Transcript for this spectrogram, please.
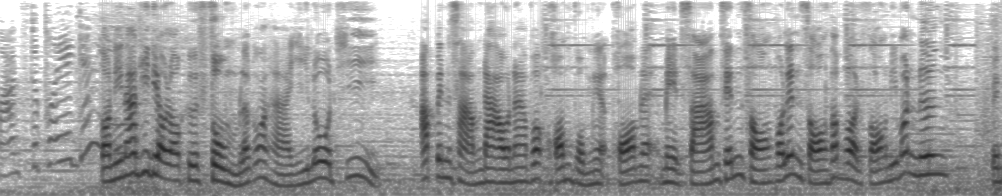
wants to play a game? ตอนนี้หน้าที่เดียวเราคือสุ่มแล้วก็หาฮีโร่ที่อัพเป็น 3 ดาวนะ เพราะคอมผมเนี่ย พร้อมแล้ว เมด3เซนส2พอเล่น2ซัพพอร์ต2ดีมอนหนึ่งเป็น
